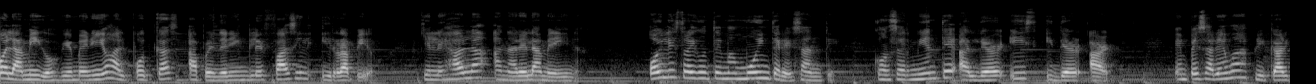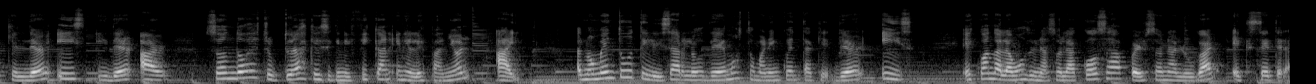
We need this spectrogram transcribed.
Hola amigos, bienvenidos al podcast Aprender Inglés Fácil y Rápido. Quien les habla, Anarela Medina. Hoy les traigo un tema muy interesante, concerniente al there is y there are. Empezaremos a explicar que el there is y there are son dos estructuras que significan en el español hay. Al momento de utilizarlos debemos tomar en cuenta que there is es cuando hablamos de una sola cosa, persona, lugar, etc.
